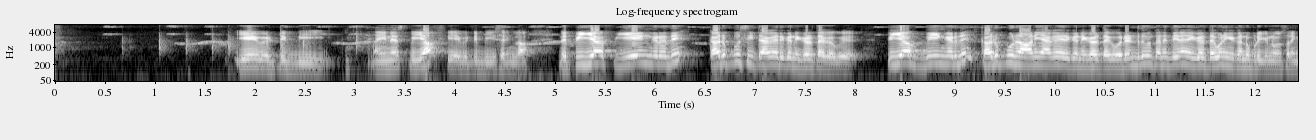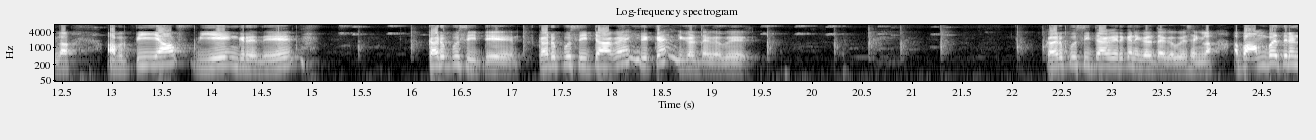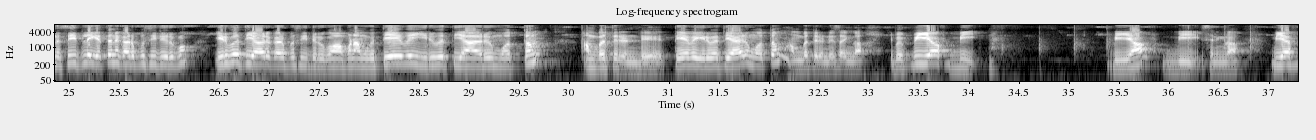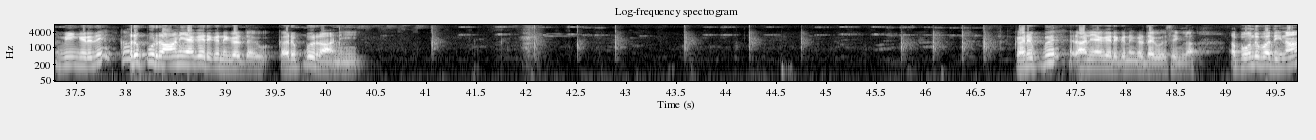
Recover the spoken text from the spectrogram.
A விட்டு B minus P of A விட்டு பி சரிங்களா? இந்த பி ஆஃப் ஏங்கிறது கருப்பு சீட்டாக இருக்க நிகழ்த்தகவு பி ஆஃப் பிங்கிறது கருப்பு ராணியாக இருக்க நிகழ்த்தகவு ரெண்டுத்துக்கும் தனித்தனியாக நிகழ்த்தகவு நீங்கள் கண்டுபிடிக்கணும் சரிங்களா? அப்போ பி ஆஃப் ஏங்கிறது கருப்பு சீட்டு. கருப்பு சீட்டாக இருக்க நிகழ்த்தகவு கருப்பு சீட்டாக இருக்க நிகழ்த்தகவு சரிங்களா? அப்போ ஐம்பத்தி ரெண்டு சீட்டில் எத்தனை கருப்பு சீட் இருக்கும்? இருபத்தி ஆறு கருப்பு சீட் இருக்கும். அப்போ நமக்கு தேவை இருபத்தி ஆறு மொத்தம் ஐம்பத்தி ரெண்டு தேவை இருபத்தி ஆறு மொத்தம் ஐம்பத்தி ரெண்டு சரிங்களா? இப்போ P of B P of B சரிங்களா? பி ஆஃப் பிங்கிறது கருப்பு ராணியாக இருக்க நிகழ்த்தகவு கருப்பு ராணி. கருப்பு ராணியாக இருக்கு நிகழ்த்தகவு சரிங்களா? அப்போ வந்து பார்த்தீங்கன்னா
